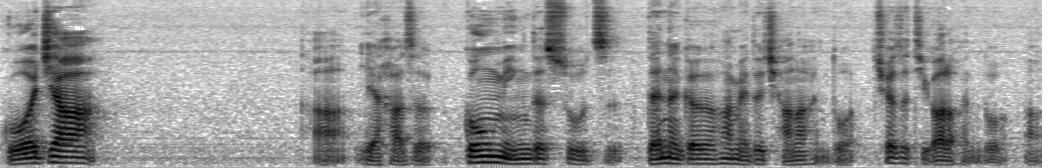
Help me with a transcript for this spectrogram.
国家啊，也还是公民的素质等等各个方面都强了很多，确实提高了很多啊！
